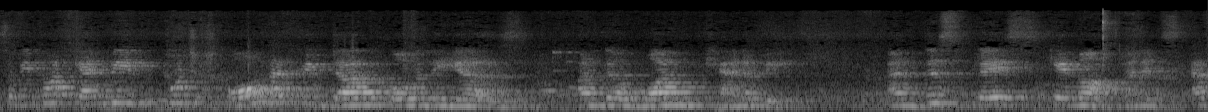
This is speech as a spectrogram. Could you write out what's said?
So we thought, can we put all that we've done over the years under one canopy? And this place came up, and it's at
